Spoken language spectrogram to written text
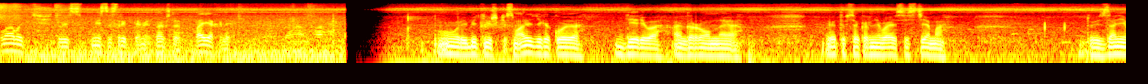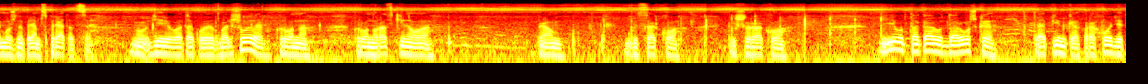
плавать, то есть вместе с рыбками. Так что, поехали. О, ребятишки, смотрите, какое дерево огромное. Это вся корневая система. То есть за ней можно прям спрятаться. Ну, дерево такое большое, крона, крону раскинула прям высоко и широко. И вот такая вот дорожка, тропинка проходит.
